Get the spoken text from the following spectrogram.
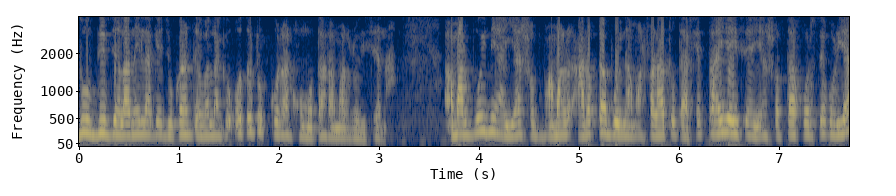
ধূপ দ্বীপ জ্বালানি লাগে জোগাড় দেওয়া লাগে, অতটুকু করার ক্ষমতা আমার রয়েছে না। আমার বই নিয়ে আইয়া সব আমার আরেকটা বই আমার ফাড়াতো থাকে, তাই আইসে আইয়া সপ্তাহ করছে করিয়া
